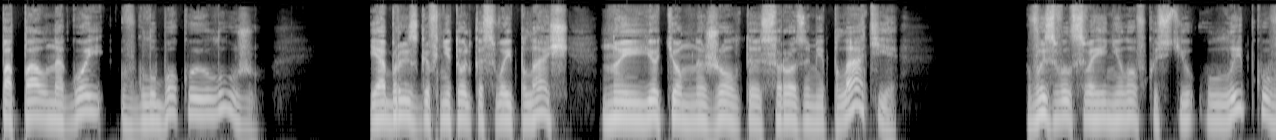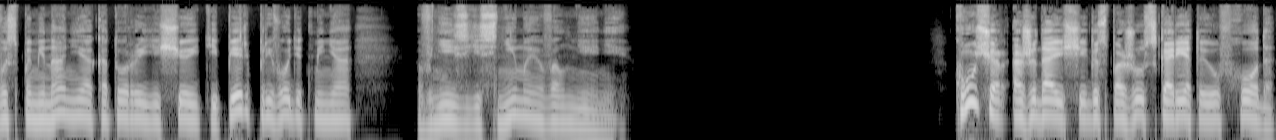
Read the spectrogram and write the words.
попал ногой в глубокую лужу. И, обрызгав не только свой плащ, но и ее темно-желтое с розами платье, вызвал своей неловкостью улыбку, воспоминания о которой еще и теперь приводят меня в неизъяснимое волнение. Кучер, ожидающий госпожу с каретой у входа,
